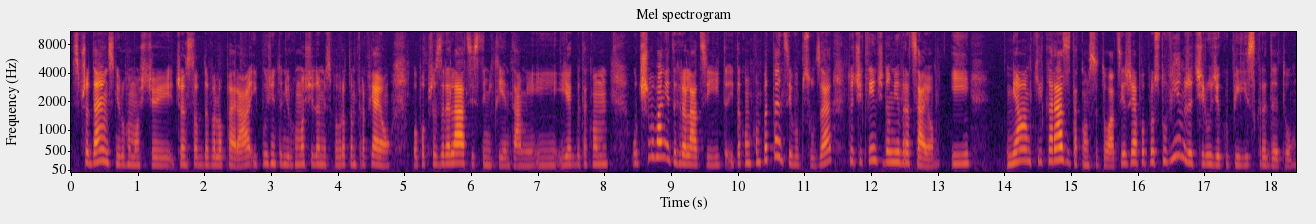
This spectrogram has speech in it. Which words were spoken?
sprzedając nieruchomości często od dewelopera i później te nieruchomości do mnie z powrotem trafiają, bo poprzez relacje z tymi klientami i, i jakby taką utrzymywanie tych relacji i, i taką kompetencję w obsłudze, to ci klienci do mnie wracają. I miałam kilka razy taką sytuację, że ja po prostu wiem, że ci ludzie kupili z kredytu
